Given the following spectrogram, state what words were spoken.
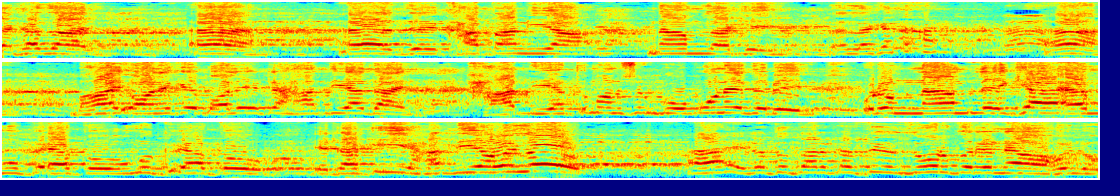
দেখা যায় হ্যাঁ হ্যাঁ, যে খাতা নিয়া নাম লেখে। লেখে না? হ্যাঁ ভাই অনেকে বলে এটা হাতিয়া দেয়। হাতিয়া তো মানুষ গোপনে দেবে। ওরম নাম লেখা অমুক এত অমুক এত। এটা কি হাতিয়া হইল? হ্যাঁ এটা তো তার কাছ থেকে জোর করে নেওয়া হলো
